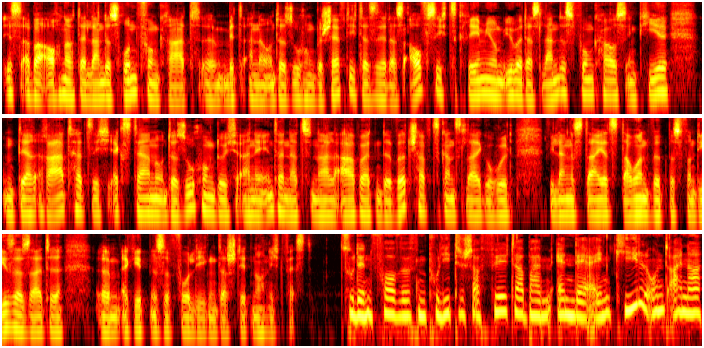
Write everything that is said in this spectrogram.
ist aber auch noch der Landesrundfunkrat äh, mit einer Untersuchung beschäftigt. Das ist ja das Aufsichtsgremium über das Landesfunkhaus in Kiel und der Rat hat sich externe Untersuchungen durch eine international arbeitende Wirtschaftskanzlei geholt. Wie lange es da jetzt dauern wird, bis von dieser Seite ähm, Ergebnisse vorliegen, das steht noch nicht fest zu den Vorwürfen politischer Filter beim NDR in Kiel und einer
